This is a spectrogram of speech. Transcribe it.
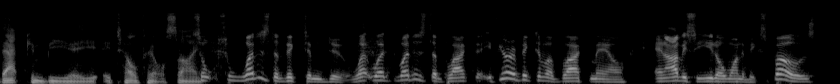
that can be a, a telltale sign So, so what does the victim do? What what what is the black? If you're a victim of blackmail, and obviously you don't want to be exposed,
